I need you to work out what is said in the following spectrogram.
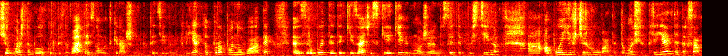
щоб можна було комбінувати знову таки нашому потенційному клієнту, пропонувати е, зробити такі зачіски, які він може носити постійно або їх чергувати. Тому що клієнти так само,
